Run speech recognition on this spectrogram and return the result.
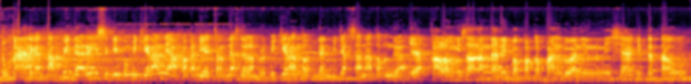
bukan kan? tapi dari segi pemikirannya, apakah dia cerdas dalam berpikir Hmm. atau dan bijaksana atau enggak? Ya, kalau misalkan dari Bapak Kepanduan Indonesia kita tahu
